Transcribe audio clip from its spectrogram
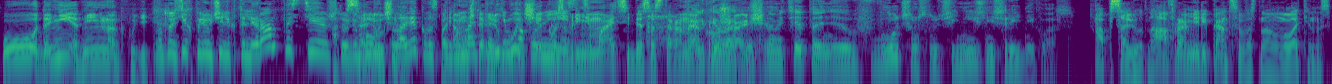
О, да нет, мне не надо худеть. Ну, то есть их приучили к толерантности, что Абсолютно. любого человека воспринимать Потому что таким, любой какой человек он воспринимает себя со стороны Алексей окружающих. Но ведь это э, в лучшем случае нижний средний класс. Абсолютно. Афроамериканцы в основном латинос.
